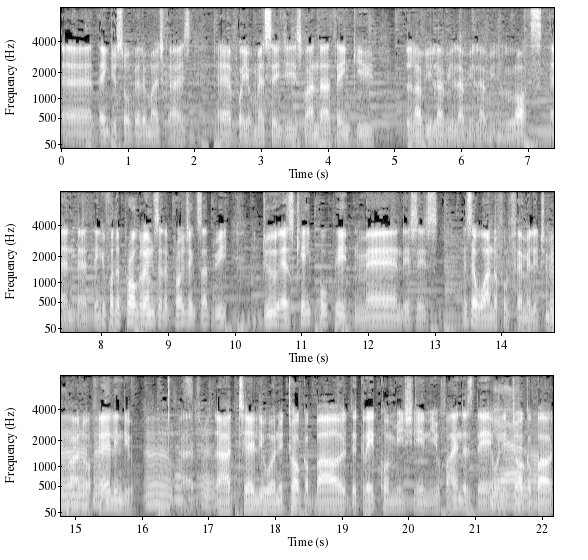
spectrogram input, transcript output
Uh, thank you so very much, guys, uh, for your messages. Vanda, thank you. Love you, love you, love you, love you lots. And uh, thank you for the programs and the projects that we do as K Pulpit. Man, this is this is a wonderful family to be part of. Hey, Lindy. Mm, that's Uh, true. I tell you, when you talk about the Great Commission, you find us there. when you talk about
